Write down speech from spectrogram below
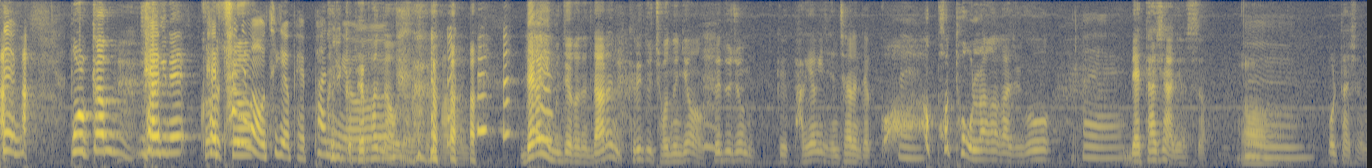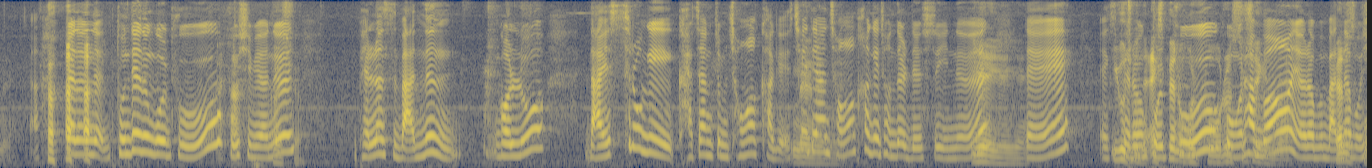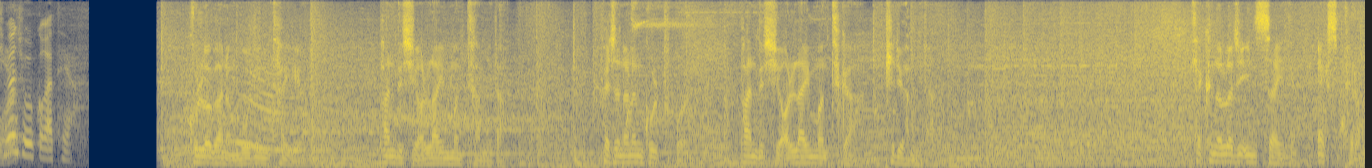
네, 볼감 이상이네. 그렇죠. 배판이면 어떻게 해요? 배판이면. 그러니까 배판 나오잖아. 배판. 내가 이 문제거든. 나는 그래도 저는요. 그래도 좀 그 방향이 괜찮은데 꼭 네. 퍼터 올라가가지고 네. 내 탓이 아니었어. 어, 음. 볼 탓이었네. 그러니까는 돈 되는 골프 보시면은 그렇죠. 밸런스 맞는 걸로 나의 스트로크가 가장 좀 정확하게 최대한 네네네. 정확하게 전달될 수 있는 예, 예, 예. 네 엑스페론 좋네. 골프 공을 한번. 여러분 만나보시면. 좋을 것 같아요. 굴러가는 모든 타이어 반드시 alignment합니다. 회전하는 골프볼 반드시 alignment가 필요합니다. Technology Inside 엑스페론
